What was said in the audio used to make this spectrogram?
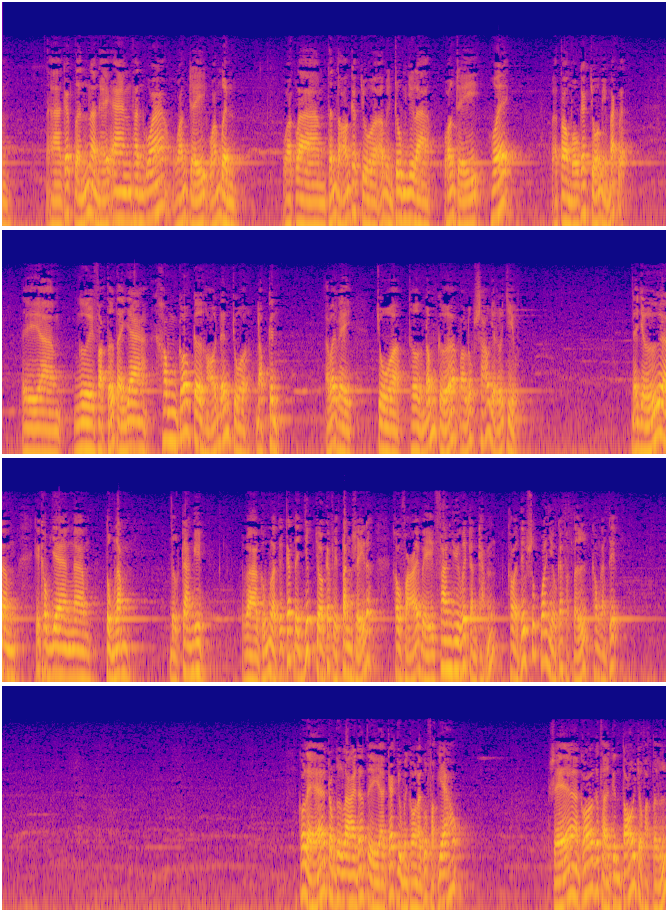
à, các tỉnh là Nghệ An, Thanh Hóa, Quảng Trị, Quảng Bình hoặc là thỉnh thoảng các chùa ở miền Trung như là Quảng Trị, Huế và toàn bộ các chùa ở miền Bắc đó. Thì à, người phật tử tại gia không có cơ hội đến chùa đọc kinh. Là bởi vì chùa thường đóng cửa vào lúc 6 giờ rưỡi chiều. Để giữ um, cái không gian um, tùng lâm được trang nghiêm và cũng là cái cách để giúp cho các vị tăng sĩ đó không phải bị phan duyên với trần cảnh, không phải tiếp xúc quá nhiều các phật tử, không cần thiết. Có lẽ trong tương lai đó thì à, các vùng miền còn lại của Phật giáo sẽ có cái thời kinh tối cho Phật tử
